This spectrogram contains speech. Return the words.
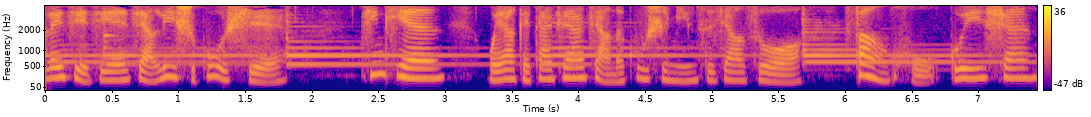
磊姐姐讲历史故事。今天我要给大家讲的故事名字叫做《放虎归山》。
